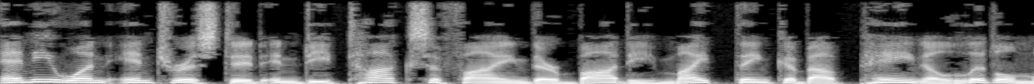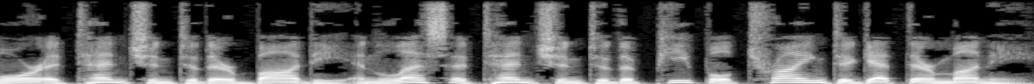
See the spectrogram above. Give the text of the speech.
Anyone interested in detoxifying their body might think about paying a little more attention to their body and less attention to the people trying to get their money.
